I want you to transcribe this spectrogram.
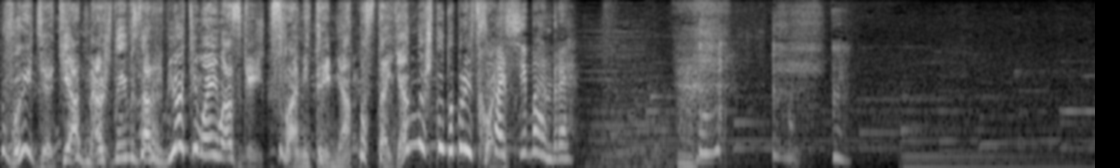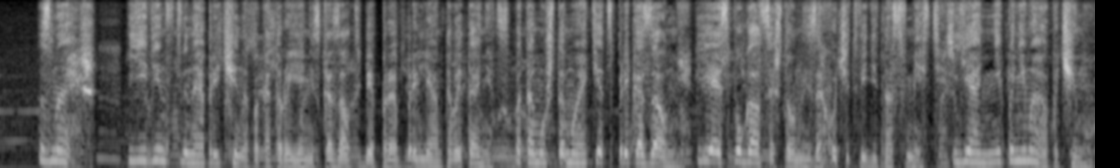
Вы, дети, однажды взорвете мои мозги. С вами тремя постоянно что-то происходит. Спасибо, Андре. Знаешь, единственная причина, по которой я не сказал тебе про бриллиантовый танец, потому что мой отец приказал мне. Я испугался, что он не захочет видеть нас вместе. Я не понимаю, почему.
